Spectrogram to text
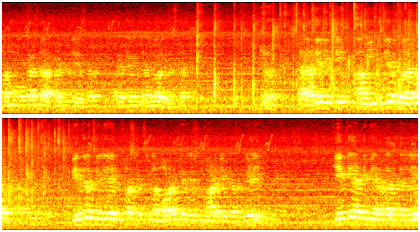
ನಮ್ಮ ಮುಖಾಂತರ ಪಡೆದಿದ್ದೇವೆ ಸರ್ ಅದಕ್ಕೆ ಧನ್ಯವಾದಗಳು ಸರ್ ಸರ್ ಅದೇ ರೀತಿ ನಾವು ಈ ಹಿಂದೆ ಕೂಡ ಬೀದರ್ ಜಿಲ್ಲೆಯ ಇನ್ಫ್ರಾಸ್ಟ್ರಕ್ಚರ್ನ ಮಾಡರ್ನೈಸೇಷನ್ ಮಾಡಬೇಕಂತ ಹೇಳಿ K K R T B ಅನುದಾನದಲ್ಲಿ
